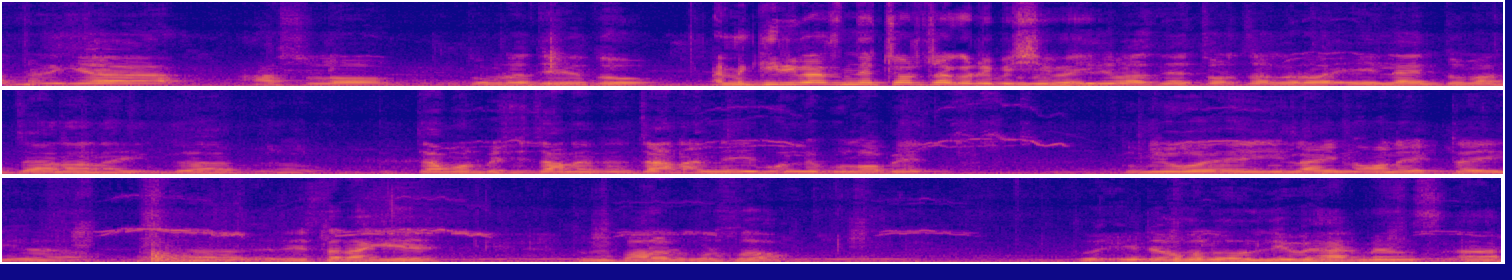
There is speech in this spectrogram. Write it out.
আপনার গিয়া আসলো তোমরা যেহেতু আমি গিরিবাজ নিয়ে চর্চা করি বেশি ভাই। গিরিবাজ নিয়ে চর্চা করো এই লাইন তোমার জানা নাই তেমন বেশি জানা নেই জানা নেই বললে ভুল হবে। তুমিও এই লাইন অনেকটাই রেসার আগে তুমি পালন করছ। তো এটা হলো লিভ হারমেন্স আর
